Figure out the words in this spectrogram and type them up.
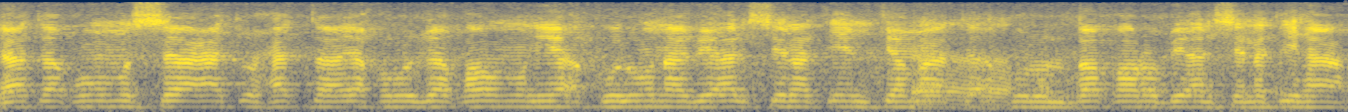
لا تقوم الساعة حتى يخرج قوم يأكلون بألسنتهم كما تأكل البقر بألسنتها.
